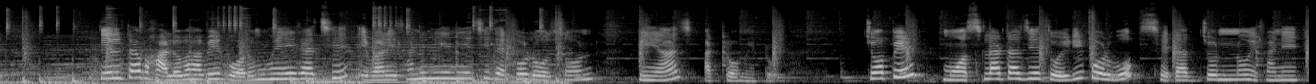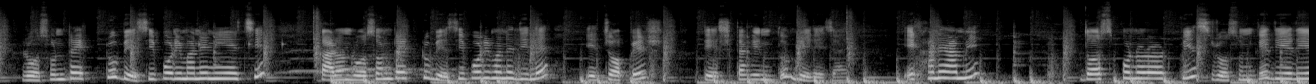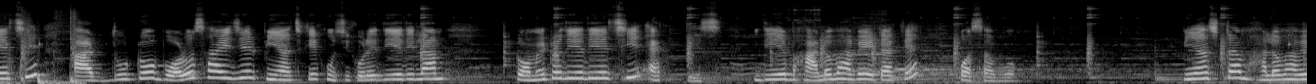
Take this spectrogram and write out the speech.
তেলটা ভালোভাবে গরম হয়ে গেছে। এবার এখানে নিয়ে নিয়েছি, দেখো রসুন, পেঁয়াজ আর টমেটো। চপের মশলাটা যে তৈরি করব, সেটার জন্য এখানে রসুনটা একটু বেশি পরিমাণে নিয়েছি। কারণ রসুনটা একটু বেশি পরিমাণে দিলে এ চপের টেস্টটা কিন্তু বেড়ে যায়। এখানে আমি দশ পনেরো পিস রসুনকে দিয়ে দিয়েছি আর দুটো বড় সাইজের পেঁয়াজকে কুচি করে দিয়ে দিলাম। টমেটো দিয়ে দিয়েছি এক পিস। দিয়ে ভালোভাবে এটাকে কষাবো। পেঁয়াজটা ভালোভাবে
